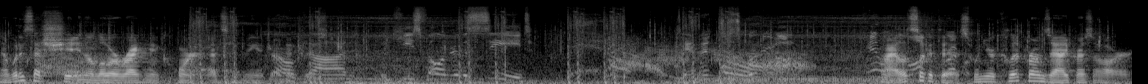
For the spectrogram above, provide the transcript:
Now, what is that shit in the lower right hand corner? That's having a drug Oh interest. God! The keys fell under the seat. Damn it! Just hurry up. Can't Alright, let's look at this. When your clip runs out, you press R.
